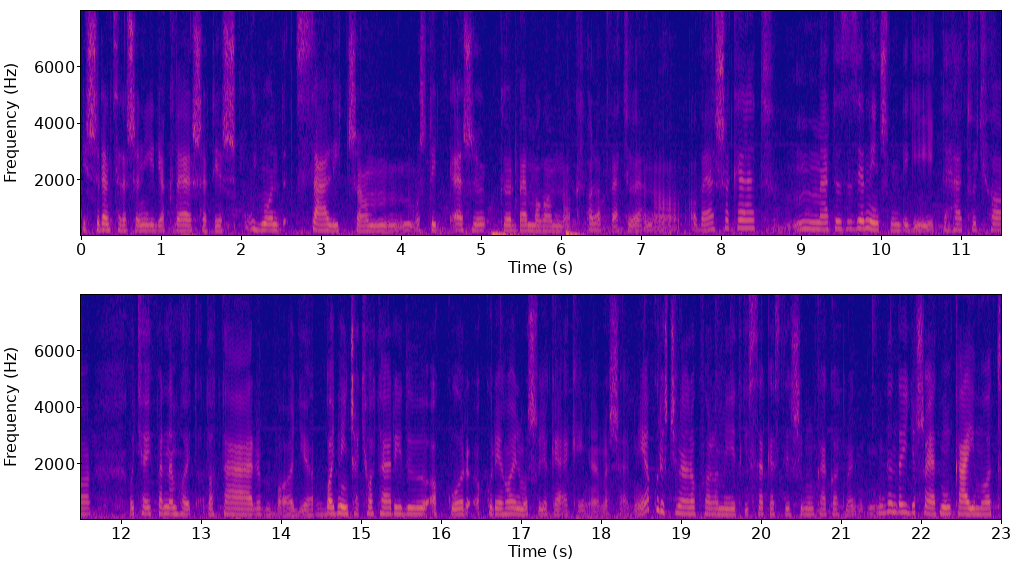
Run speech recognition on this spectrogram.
és rendszeresen írjak verset, és úgymond szállítsam most egy első körben magamnak alapvetően a, a verseket, mert ez azért nincs mindig így, tehát hogyha hogyha éppen nem hajt a tatár, vagy, vagy nincs egy határidő, akkor, akkor én hajlamos vagyok elkényelmesedni. Akkor is csinálok valamit, kis szerkesztési munkákat, meg minden, de így a saját munkáimat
